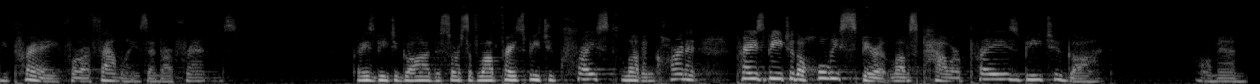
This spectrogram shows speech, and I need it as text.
We pray for our families and our friends. Praise be to God, the source of love. Praise be to Christ, love incarnate. Praise be to the Holy Spirit, love's power. Praise be to God. Amen.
